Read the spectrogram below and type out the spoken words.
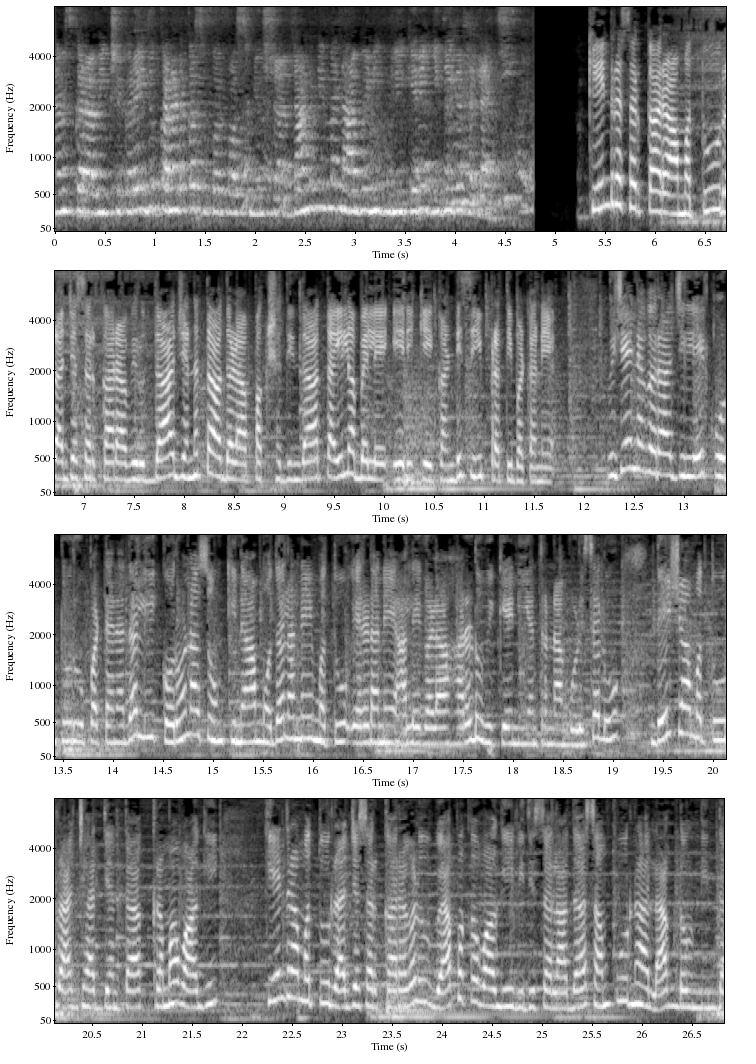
ನಮಸ್ಕಾರ ವೀಕ್ಷಕರೇ, ಇದು ಕರ್ನಾಟಕ ಸೂಪರ್ ಫಾಸ್ಟ್ ನ್ಯೂಸ್ ನಾನು ನಿಮ್ಮ ನಾವೇಣಿ ಹುಲಿಕೆರೆ, ಇದೀಗ ಹೆಡ್ಲೈನ್ಸ್. ಕೇಂದ್ರ ಸರ್ಕಾರ ಮತ್ತು ರಾಜ್ಯ ಸರ್ಕಾರ ವಿರುದ್ಧ ಜನತಾದಳ ಪಕ್ಷದಿಂದ ತೈಲ ಬೆಲೆ ಏರಿಕೆ ಖಂಡಿಸಿ ಪ್ರತಿಭಟನೆ. ವಿಜಯನಗರ ಜಿಲ್ಲೆ ಕೋಟೂರು ಪಟ್ಟಣದಲ್ಲಿ ಕೊರೋನಾ ಸೋಂಕಿನ ಮೊದಲನೇ ಮತ್ತು ಎರಡನೇ ಅಲೆಗಳ ಹರಡುವಿಕೆ ನಿಯಂತ್ರಣಗೊಳಿಸಲು ದೇಶ ಮತ್ತು ರಾಜ್ಯಾದ್ಯಂತ ಕ್ರಮವಾಗಿ ಕೇಂದ್ರ ಮತ್ತು ರಾಜ್ಯ ಸರ್ಕಾರಗಳು ವ್ಯಾಪಕವಾಗಿ ವಿಧಿಸಲಾದ ಸಂಪೂರ್ಣ ಲಾಕ್ಡೌನ್ನಿಂದ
